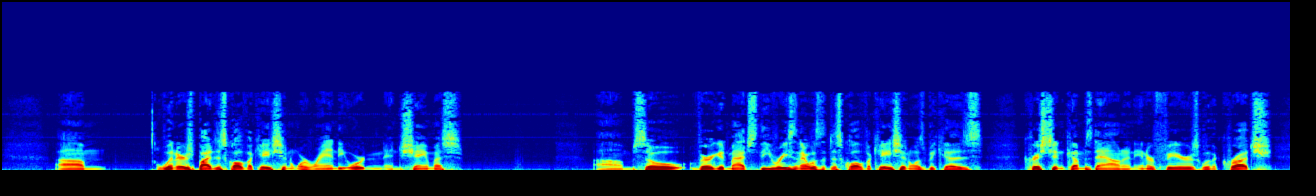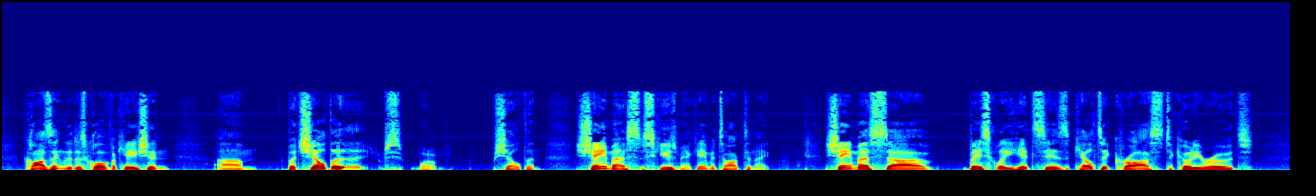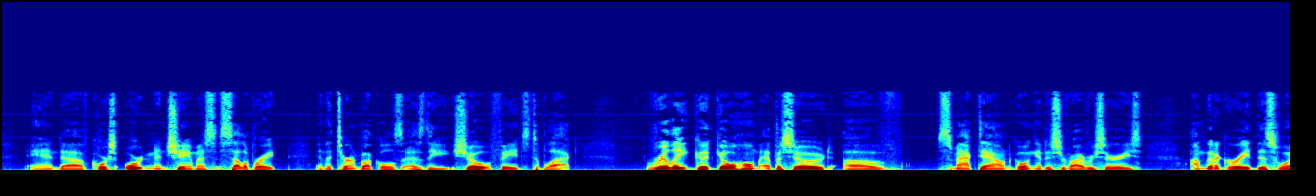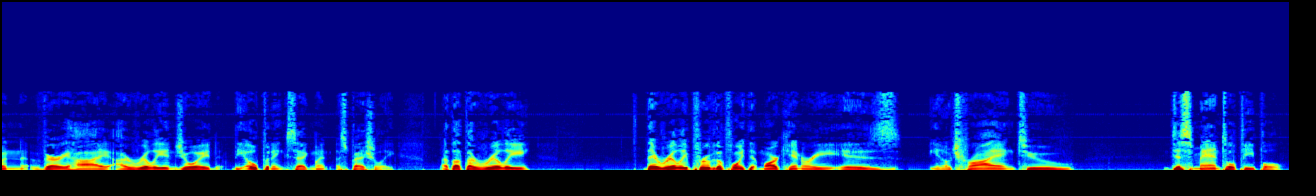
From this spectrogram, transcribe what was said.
Um, winners by disqualification were Randy Orton and Sheamus. Um, so very good match. The reason there was a disqualification was because Christian comes down and interferes with a crutch, causing the disqualification. Um, but Shelton, uh, well, Shelton, Sheamus, excuse me, I can't even talk tonight. Sheamus uh, basically hits his Celtic cross to Cody Rhodes, and uh, of course Orton and Sheamus celebrate in the turnbuckles as the show fades to black. Really good go home episode of SmackDown going into Survivor Series. I'm going to grade this one very high. I really enjoyed the opening segment, especially. I thought they really, they really proved the point that Mark Henry is, you know, trying to dismantle people.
